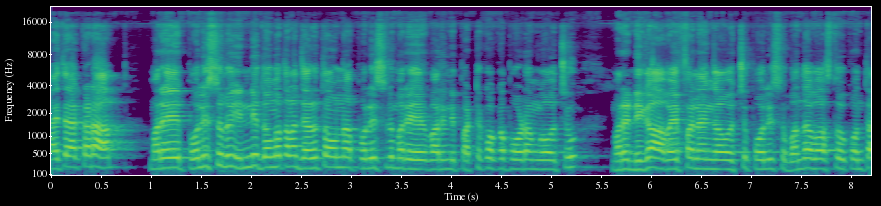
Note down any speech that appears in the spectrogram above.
అయితే అక్కడ మరి పోలీసులు ఇన్ని దొంగతనం జరుగుతూ ఉన్న పోలీసులు మరి వారిని పట్టుకోకపోవడం కావచ్చు మరి నిఘా వైఫల్యం కావచ్చు పోలీసు బందోబస్తు కొంత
